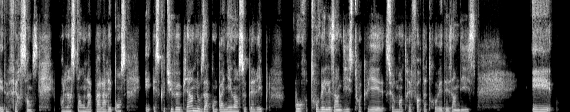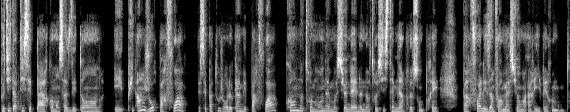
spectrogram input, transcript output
et de faire sens. Pour l'instant, on n'a pas la réponse. Et est-ce que tu veux bien nous accompagner dans ce périple pour trouver les indices, toi qui es sûrement très forte à trouver des indices. Et petit à petit, ces parts commencent à se détendre. Et puis un jour, parfois, c'est pas toujours le cas, mais parfois, quand notre monde émotionnel, notre système nerveux sont prêts, parfois les informations arrivent et remontent.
